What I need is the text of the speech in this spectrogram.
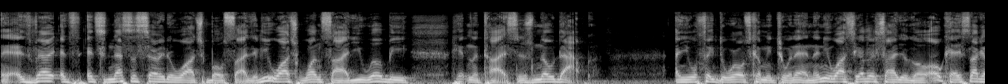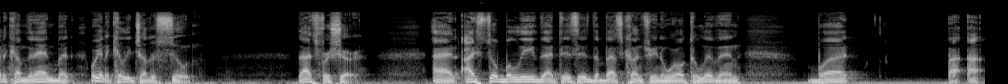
It's very it's it's necessary to watch both sides. If you watch one side, you will be hypnotized. There's no doubt. And you will think the world's coming to an end. Then you watch the other side, you'll go, okay, it's not going to come to an end, but we're going to kill each other soon. That's for sure. And I still believe that this is the best country in the world to live in, but I,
